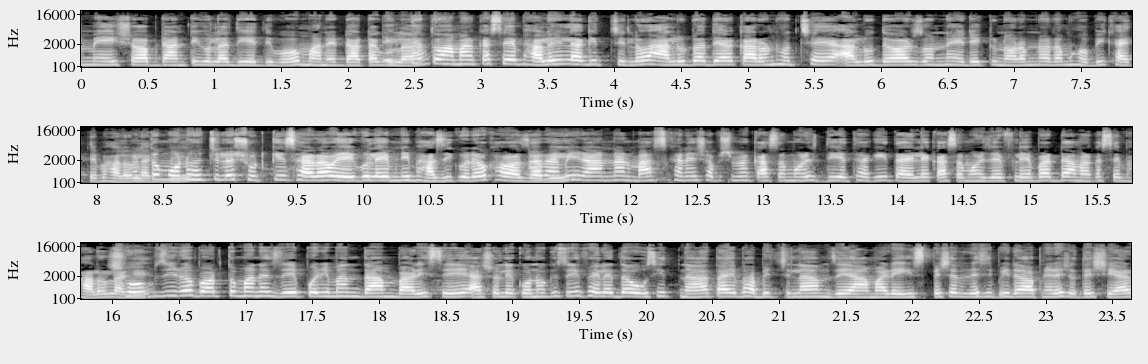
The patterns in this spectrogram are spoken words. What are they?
আমি এই সব ডান্টিগুলা দিয়ে দিব মানে ডাটাগুলা। তো আমার কাছে ভালোই লাগিচ্ছিল। আলুটা দেওয়ার কারণ হচ্ছে আলু দেওয়ার জন্য এটা একটু নরম নরম হবি খাইতে ভালো লাগে তো মনে হচ্ছিল শুটকি ছাড়াও এগুলো এমনি ভাজি করেও খাওয়া যাবে। আমি রান্নার মাঝখানে সবসময় কাঁচামরিচ দিয়ে থাকি তাইলে কাঁচামরিচের ফ্লেভারটা আমার কাছে ভালো লাগে। সবজিরও বর্তমানে যে পরিমাণ দাম বাড়িছে আসলে কোনো কিছুই ফেলে দেওয়া উচিত না। তাই ভাবছিলাম যে আমার এই স্পেশাল রেসিপিটা আপনাদের সাথে শেয়ার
